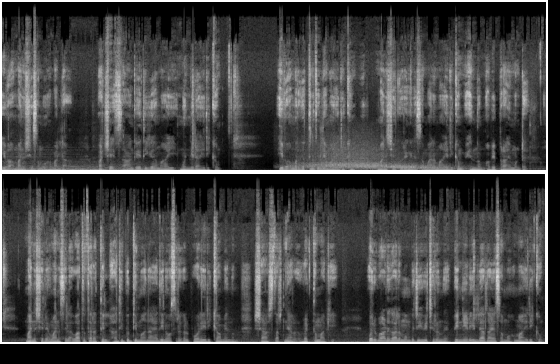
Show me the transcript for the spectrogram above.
ഇവ മനുഷ്യ സമൂഹമല്ല പക്ഷേ സാങ്കേതികമായി മുന്നിലായിരിക്കും. ഇവ മൃഗത്തിന് തുല്യമായിരിക്കും. മനുഷ്യക്കുരങ്ങിന് സമാനമായിരിക്കും എന്നും അഭിപ്രായമുണ്ട്. മനുഷ്യന് മനസ്സിലാവാത്ത തരത്തിൽ അതിബുദ്ധിമാനായ ദിനോസറുകൾ പോലെ ഇരിക്കാമെന്നും ശാസ്ത്രജ്ഞർ വ്യക്തമാക്കി. ഒരുപാട് കാലം മുമ്പ് ജീവിച്ചിരുന്ന് പിന്നീട് ഇല്ലാതായ സമൂഹമായിരിക്കും.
